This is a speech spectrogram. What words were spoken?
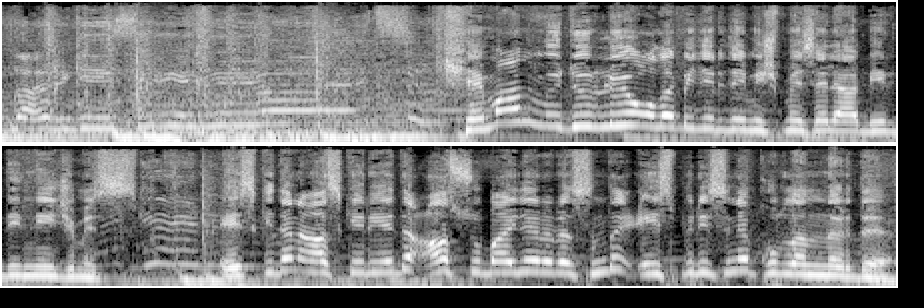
Kurtlar geziyor. Keman müdürlüğü olabilir demiş mesela bir dinleyicimiz. Eskiden askeriyede az subaylar arasında esprisine kullanılırdı.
